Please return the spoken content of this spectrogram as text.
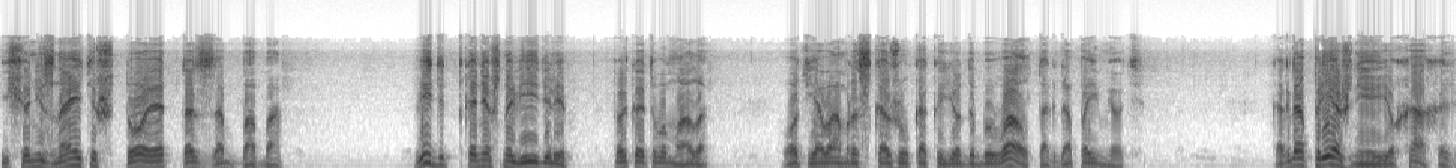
еще не знаете, что это за баба. Видит, конечно, видели, только этого мало. Вот я вам расскажу, как ее добывал, тогда поймете. Когда прежний ее хахаль,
